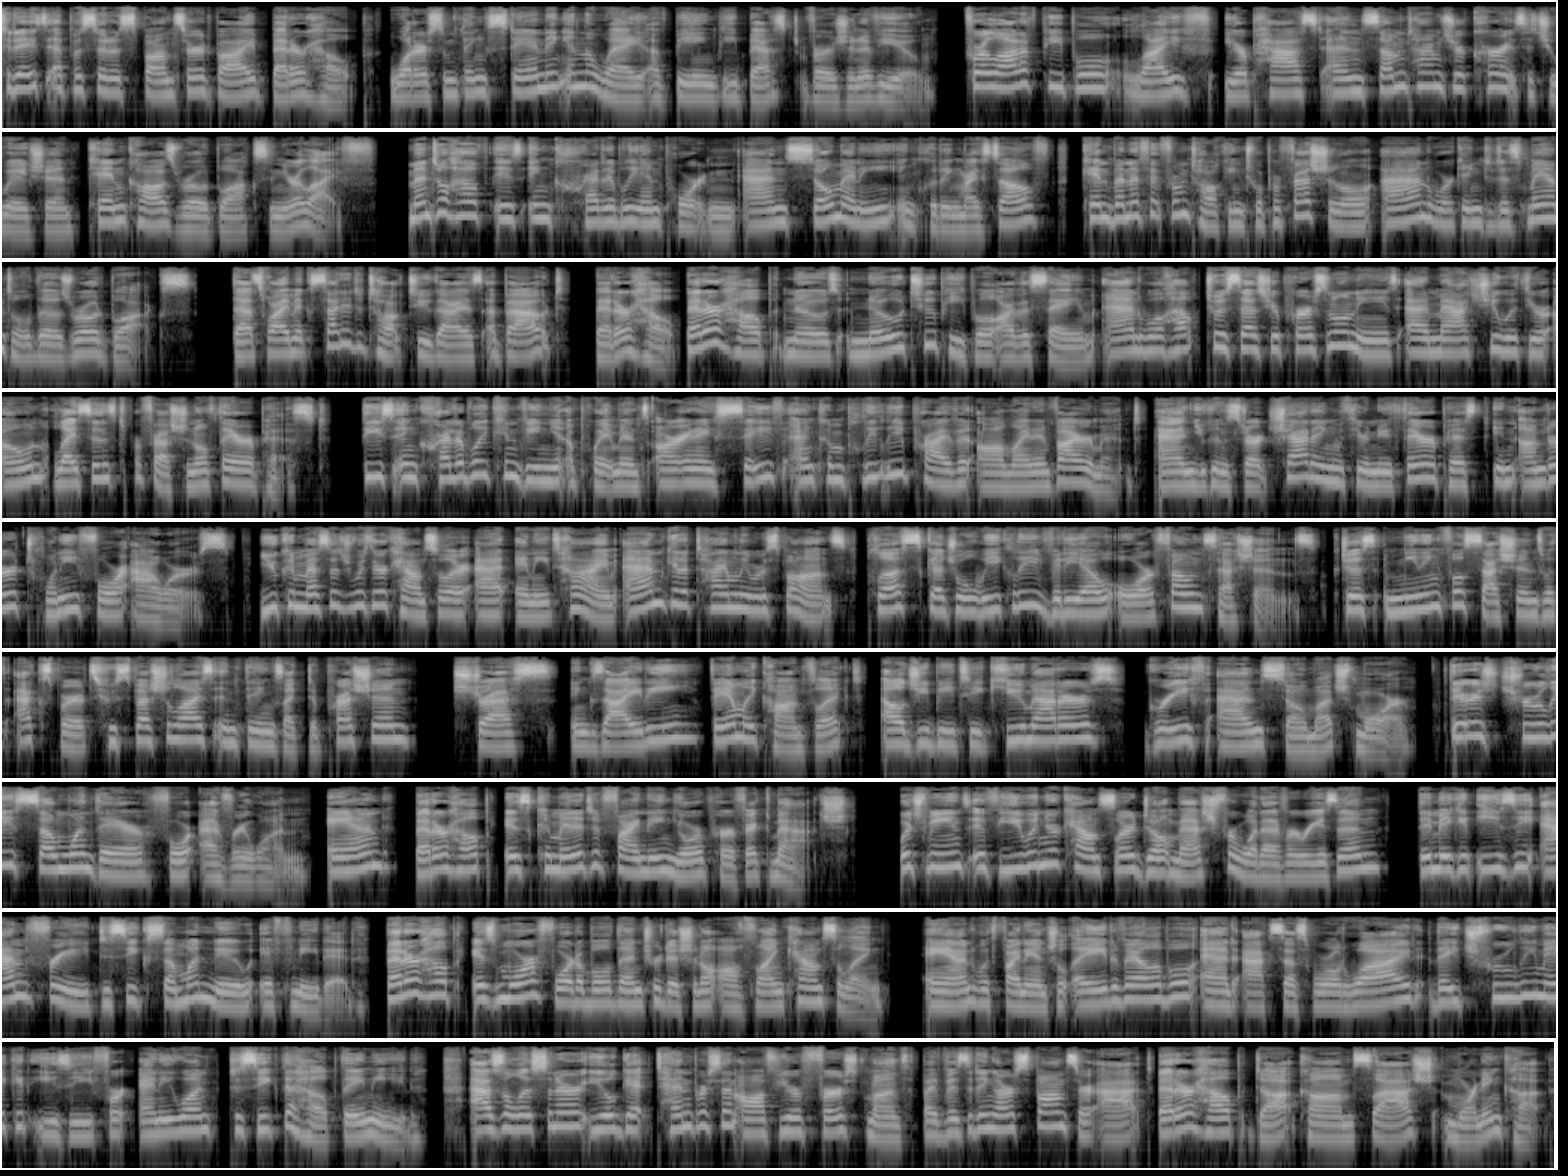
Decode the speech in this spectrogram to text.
Today's episode is sponsored by BetterHelp. What are some things standing in the way of being the best version of you? For a lot of people, life, your past, and sometimes your current situation can cause roadblocks in your life. Mental health is incredibly important, and so many, including myself, can benefit from talking to a professional and working to dismantle those roadblocks. That's why I'm excited to talk to you guys about BetterHelp. BetterHelp knows no two people are the same and will help to assess your personal needs and match you with your own licensed professional therapist. These incredibly convenient appointments are in a safe and completely private online environment, and you can start chatting with your new therapist in under 24 hours. You can message with your counselor at any time and get a timely response, plus schedule weekly video or phone sessions. Just meaningful sessions with experts who specialize in things like depression, stress, anxiety, family conflict, LGBTQ matters, grief, and so much more. There is truly someone there for everyone. And BetterHelp is committed to finding your perfect match, which means if you and your counselor don't mesh for whatever reason, they make it easy and free to seek someone new if needed. BetterHelp is more affordable than traditional offline counseling. And with financial aid available and access worldwide, they truly make it easy for anyone to seek the help they need. As a listener, you'll get 10% off your first month by visiting our sponsor at betterhelp.com slash morningcup.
